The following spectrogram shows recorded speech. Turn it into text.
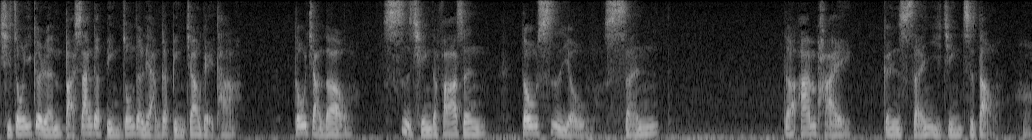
其中一个人把三个饼中的两个饼交给他，都讲到事情的发生都是有神的安排，跟神已经知道啊。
